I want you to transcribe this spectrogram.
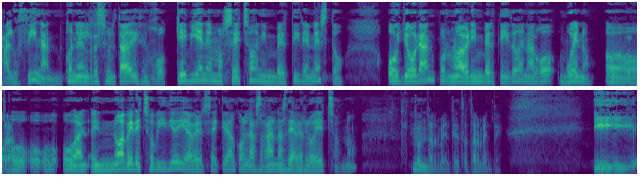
alucinan con el resultado y dicen, jo, qué bien hemos hecho en invertir en esto. O lloran por no haber invertido en algo bueno. O, o, en no haber hecho vídeo y haberse quedado con las ganas de haberlo hecho, ¿no? Hmm. Totalmente, totalmente. Y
